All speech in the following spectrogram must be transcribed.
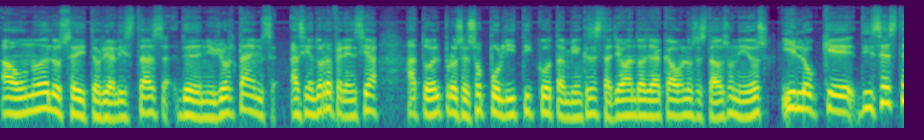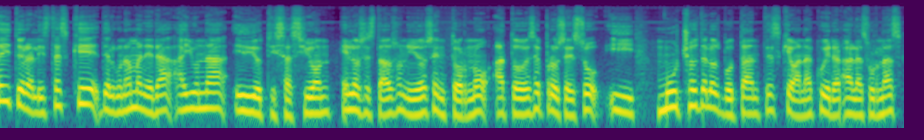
a uno de los editorialistas de The New York Times haciendo referencia a todo el proceso político también que se está llevando allá a cabo en los Estados Unidos y lo que dice este editorialista es que de alguna manera hay una idiotización en los Estados Unidos en torno a todo ese proceso y muchos de los votantes que van a acudir a las urnas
